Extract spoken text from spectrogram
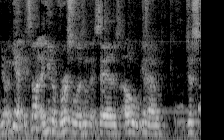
You know, again, it's not a universalism that says, oh, you know, just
